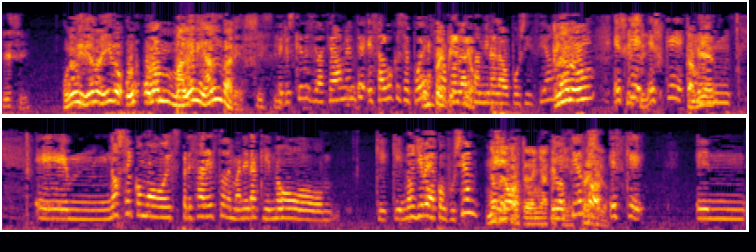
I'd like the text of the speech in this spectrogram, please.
Sí, sí. Una Viviana ha ido, una Maleni Álvarez. Pero es que desgraciadamente es algo que se puede extrapolar también a la oposición. Claro. Es que, es que también. Mm, em, no sé cómo expresar esto de manera que no que, no lleve a confusión. No pero lo cierto es que en,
